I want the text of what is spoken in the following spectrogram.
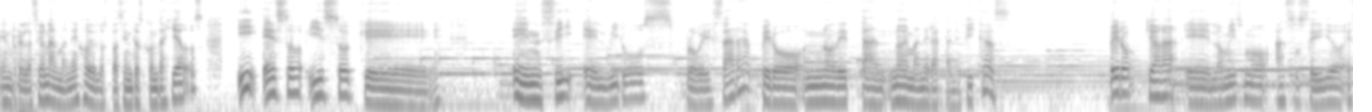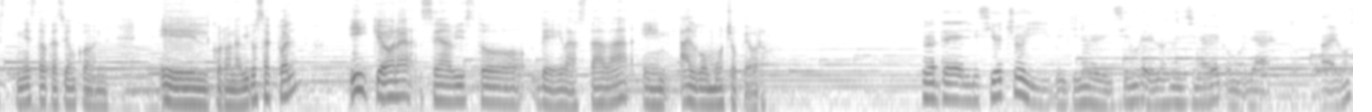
en relación al manejo de los pacientes contagiados y eso hizo que en sí el virus progresara pero no de, tan, no de manera tan eficaz. Pero que ahora eh, lo mismo ha sucedido en esta ocasión con el coronavirus actual, y que ahora se ha visto devastada en algo mucho peor. Durante el 18 y 29 de diciembre de 2019, como ya sabemos,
